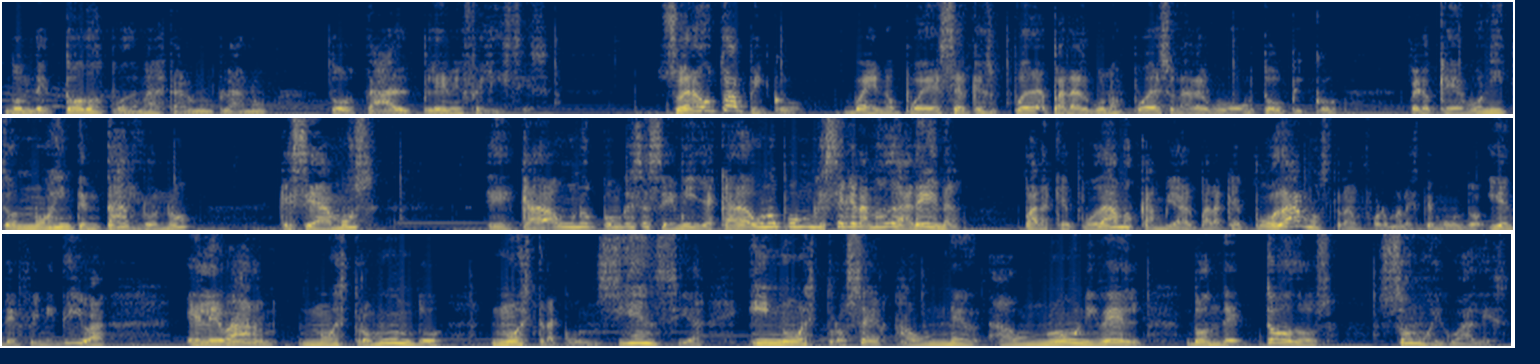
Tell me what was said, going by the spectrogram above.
donde todos podemos estar en un plano total, pleno y felices. ¿Suena utópico? Bueno, puede ser que para algunos puede sonar algo utópico, pero qué bonito no es intentarlo, ¿no? que seamos, eh, cada uno ponga esa semilla, cada uno ponga ese grano de arena para que podamos cambiar, para que podamos transformar este mundo y en definitiva elevar nuestro mundo, nuestra conciencia y nuestro ser a un, a un nuevo nivel donde todos somos iguales,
